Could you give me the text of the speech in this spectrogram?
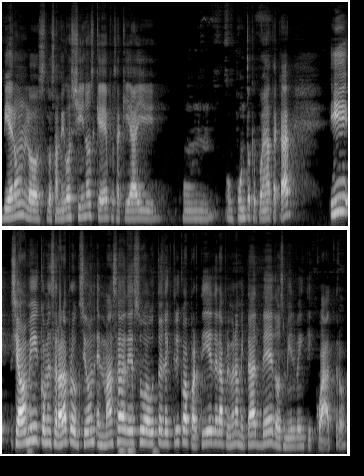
vieron los, los amigos chinos que pues aquí hay un, un punto que pueden atacar y Xiaomi comenzará la producción en masa de su auto eléctrico a partir de la primera mitad de 2024.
